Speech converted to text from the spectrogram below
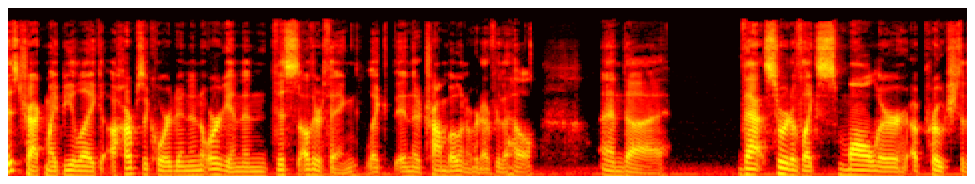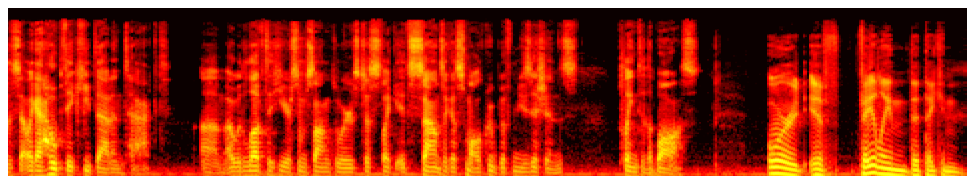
this track might be like a harpsichord and an organ and this other thing like in the trombone or whatever the hell. And uh that sort of like smaller approach to the set like i hope they keep that intact. Um, i would love to hear some songs where it's just like it sounds like a small group of musicians playing to the boss. Or if failing that they can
